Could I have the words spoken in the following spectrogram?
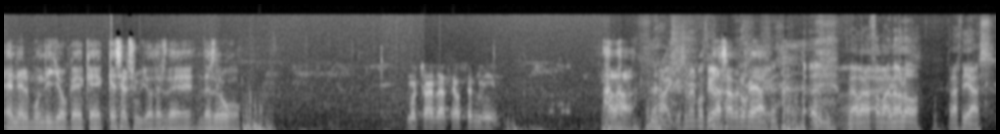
en el mundillo que, que, es el suyo, desde, desde luego. Muchas gracias, Sermi. Nada. Ya sabes lo que hay. Un abrazo, Manolo. Gracias.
